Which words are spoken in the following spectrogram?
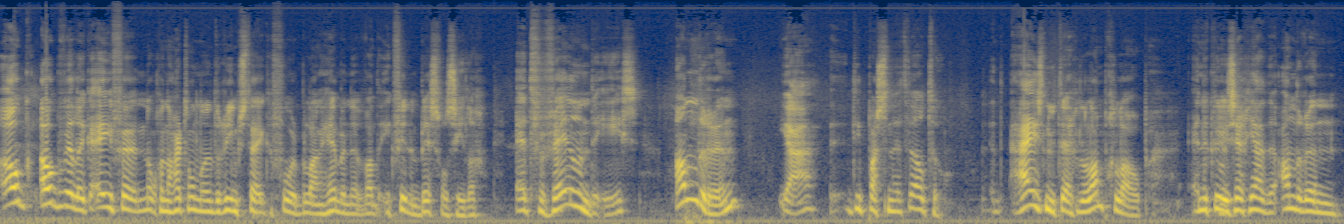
Ook, ook wil ik even nog een hart onder de riem steken voor het belanghebbende, want ik vind hem best wel zielig. Het vervelende is, anderen, ja, die passen het wel toe. Hij is nu tegen de lamp gelopen. En dan kun je zeggen, ja, de anderen,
